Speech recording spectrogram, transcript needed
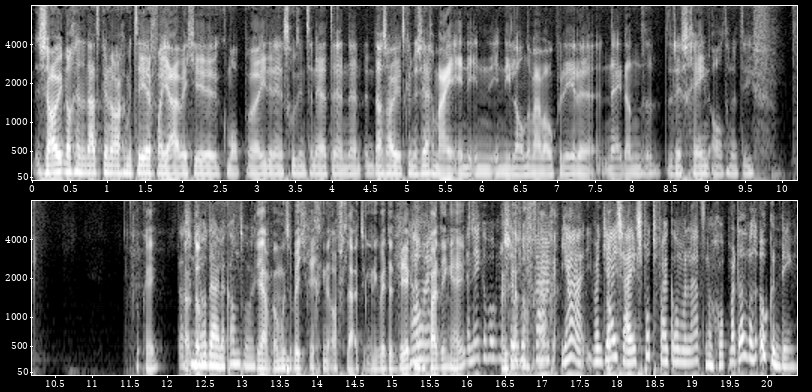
zou je het nog inderdaad kunnen argumenteren van ja, weet je, kom op, iedereen heeft goed internet en dan zou je het kunnen zeggen. Maar in, in, in die landen waar we opereren, nee, dan er is geen alternatief. Oké. Dat is Nou, een dan- heel duidelijk antwoord. Ja, we moeten een beetje richting de afsluiting. En ik weet dat Dirk Ja, nog een paar dingen heeft. En ik heb ook nog zoveel vragen. Ja, want jij Oh. zei Spotify komen we later nog op, maar dat was ook een ding.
